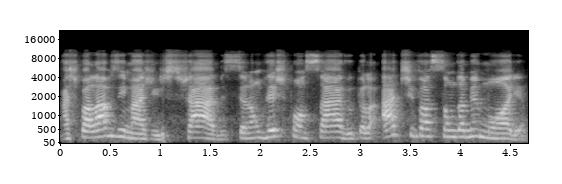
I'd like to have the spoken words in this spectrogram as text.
As palavras e imagens-chave serão responsáveis pela ativação da memória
